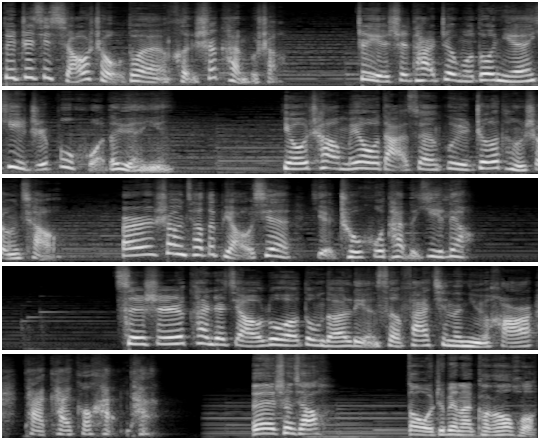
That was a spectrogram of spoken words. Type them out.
对这些小手段很是看不上，这也是他这么多年一直不火的原因。尤畅没有打算故意折腾盛乔，而盛乔的表现也出乎他的意料。此时看着角落冻得脸色发青的女孩，他开口喊她：“哎，盛乔，到我这边来烤烤火。”“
